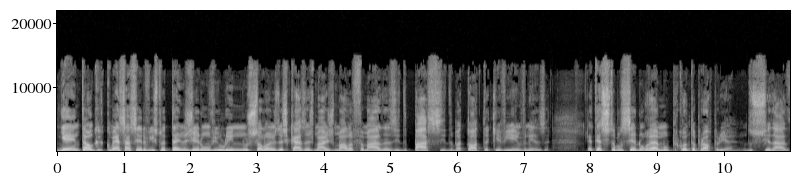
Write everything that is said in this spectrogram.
E é então que começa a ser visto a tanger um violino nos salões das casas mais mal afamadas e de passe e de batota que havia em Veneza, até se estabelecer no ramo por conta própria, de sociedade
